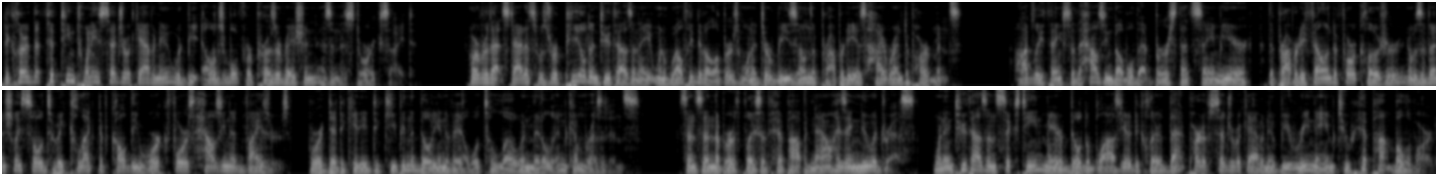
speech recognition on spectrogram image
declared that 1520 Sedgwick Avenue would be eligible for preservation as an historic site. However, that status was repealed in 2008 when wealthy developers wanted to rezone the property as high rent apartments. Oddly, thanks to the housing bubble that burst that same year, the property fell into foreclosure and was eventually sold to a collective called the Workforce Housing Advisors, who are dedicated to keeping the building available to low and middle income residents. Since then, the birthplace of hip hop now has a new address, when in 2016, Mayor Bill de Blasio declared that part of Sedgwick Avenue be renamed to Hip Hop Boulevard,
